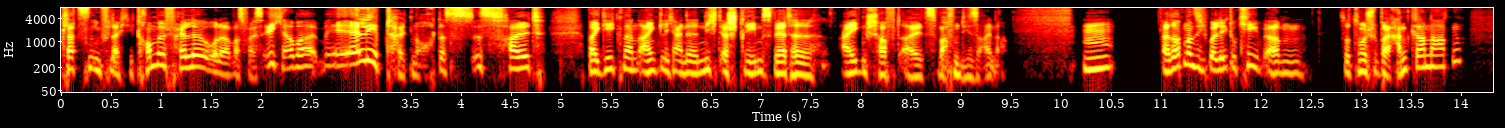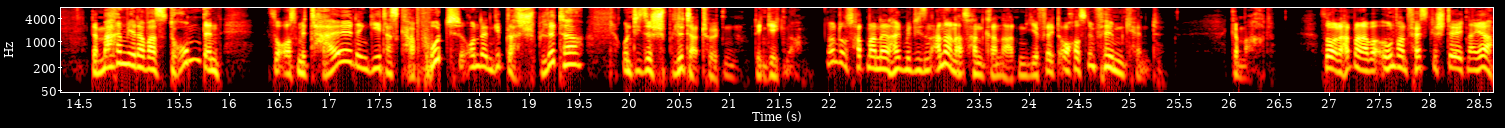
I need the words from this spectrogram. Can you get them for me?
platzen ihm vielleicht die Trommelfälle oder was weiß ich, aber er lebt halt noch. Das ist halt bei Gegnern eigentlich eine nicht erstrebenswerte Eigenschaft als Waffendesigner. Mm, also hat man sich überlegt, okay, ähm, so zum Beispiel bei Handgranaten, dann machen wir da was drum, denn so aus Metall, dann geht das kaputt und dann gibt das Splitter und diese Splitter töten den Gegner. Und das hat man dann halt mit diesen Ananas-Handgranaten, die ihr vielleicht auch aus den Filmen kennt gemacht. So, dann hat man aber irgendwann festgestellt, naja,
